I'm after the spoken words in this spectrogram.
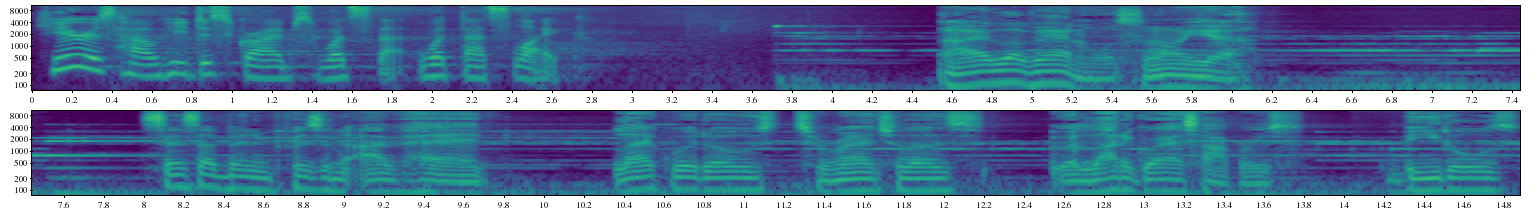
Here is how he describes what's that, what that's like. I love animals. Oh, yeah. Since I've been in prison, I've had black widows, tarantulas, a lot of grasshoppers, beetles.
